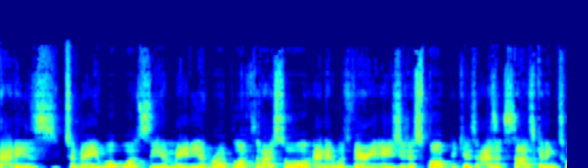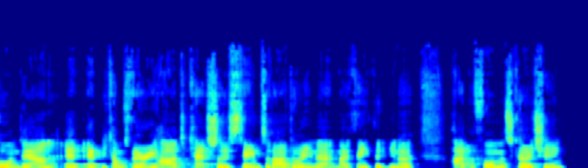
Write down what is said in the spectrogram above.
that is to me what was the immediate roadblock that I saw. And it was very easy to spot because as it starts getting torn down, it, it, becomes very hard to catch those teams that are doing that. And I think that, you know, high performance coaching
